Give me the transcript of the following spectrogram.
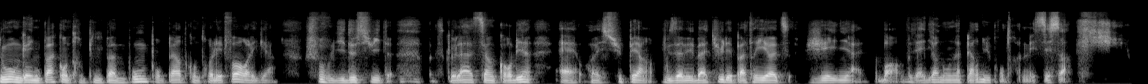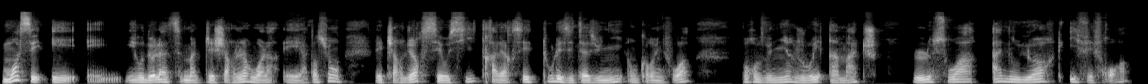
Nous, on gagne pas contre Pim Pam Poum pour perdre contre les forts, les gars. Je vous le dis de suite. Parce que là, c'est encore bien. Eh, ouais, super. Vous avez battu les Patriots. Génial. Bon, vous allez dire, nous, on a perdu contre, mais c'est ça. Moi, c'est et, et, au-delà de ce match des Chargers, voilà. Et attention, les Chargers, c'est aussi traverser tous les États-Unis, encore une fois, pour venir jouer un match le soir à New York. Il fait froid.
